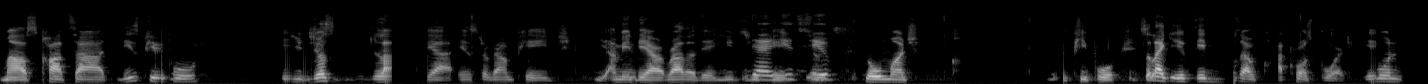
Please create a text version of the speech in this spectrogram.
Miles Carter, these people, you just like their Instagram page, I mean, they are rather their YouTube Their page. YouTube. so much people. So like it, it goes out across board. Even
